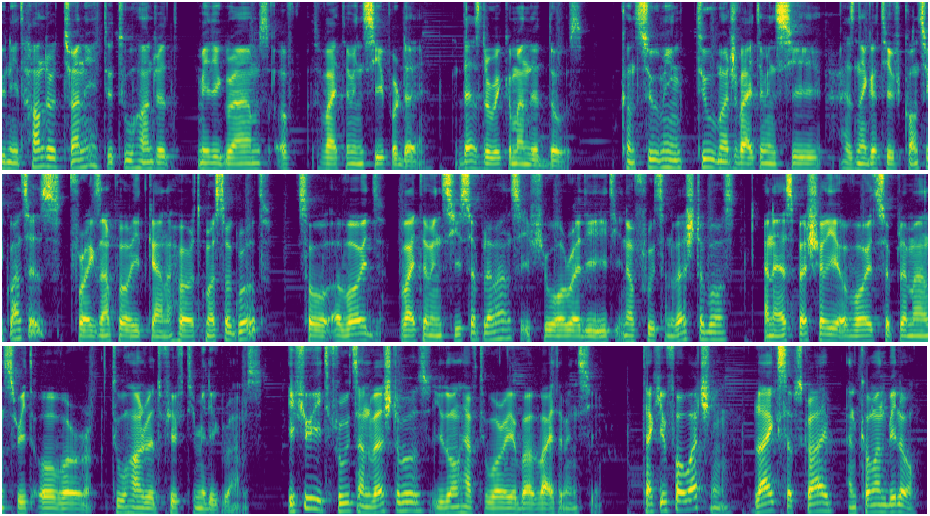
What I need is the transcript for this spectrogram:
you need 120 to 200 milligrams of vitamin C per day. That's the recommended dose. Consuming too much vitamin C has negative consequences. For example, it can hurt muscle growth. So avoid vitamin C supplements if you already eat enough fruits and vegetables, and especially avoid supplements with over 250 milligrams. If you eat fruits and vegetables, you don't have to worry about vitamin C. Thank you for watching. Like, subscribe and comment below.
